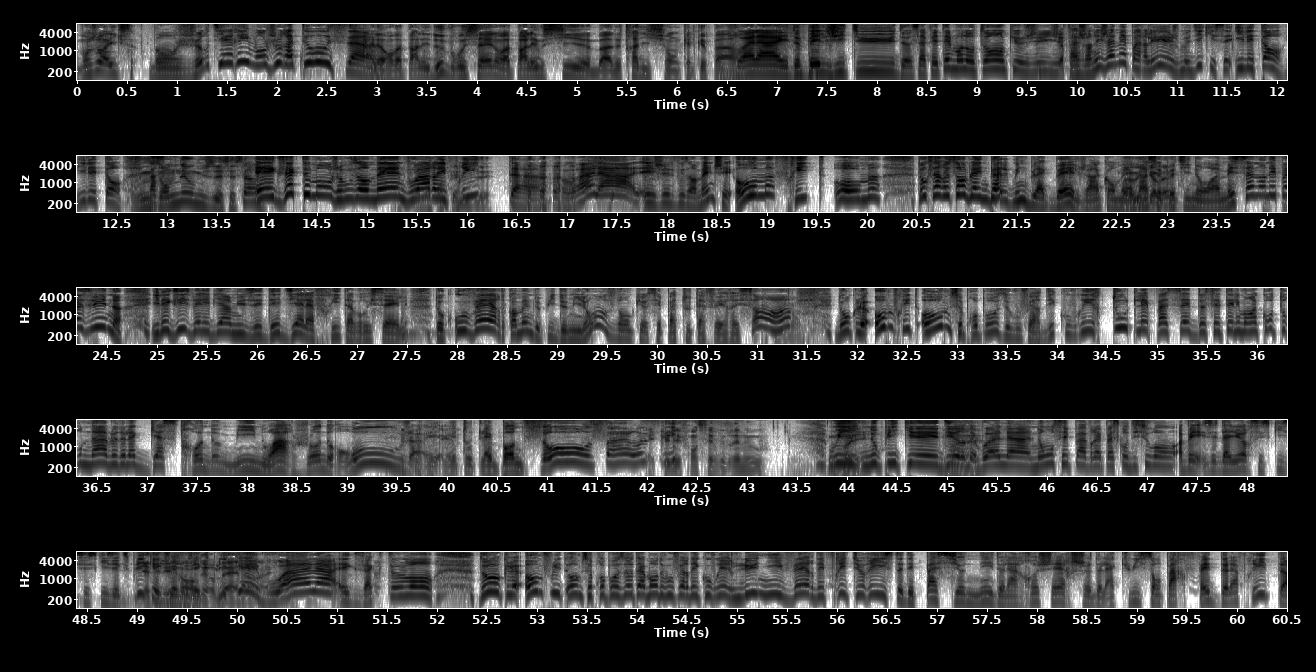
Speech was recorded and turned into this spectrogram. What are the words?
Bonjour Alix. Bonjour Thierry, bonjour à tous. Alors on va parler de Bruxelles, on va parler aussi euh, bah, de tradition quelque part. Voilà, et de belgitude. Ça fait tellement longtemps que j'ai... Enfin, j'en ai jamais parlé. Je me dis qu'il est... est temps, il est temps. Vous nous emmenez au musée, c'est ça? Exactement, je vous emmène voir les frites. Voilà, et je vous emmène chez Home Frites Home. Donc ça ressemble à une, une blague belge hein, quand bah même, hein, ce petit nom. Hein. Mais ça n'en est pas une. Il existe bel et bien un musée dédié à la frite à Bruxelles. Donc ouvert quand même depuis 2011, donc c'est pas tout à fait récent. Hein. Donc le Home Frit Home se propose de vous faire découvrir toutes les facettes de cet élément incontournable de la gastronomie noire, jaune, rouge, et toutes les bonnes sauces aussi. Et que les Français voudraient nous oui, nous piquer, dire voilà, non, c'est pas vrai, parce qu'on dit souvent. Ah ben, d'ailleurs, c'est ce qu'ils ce qu'ils expliquent et que je vais vous expliquer. voilà, exactement. Donc, le Home Fruit Home se propose notamment de vous faire découvrir l'univers des frituristes, des passionnés de la recherche de la cuisson parfaite de la frite.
